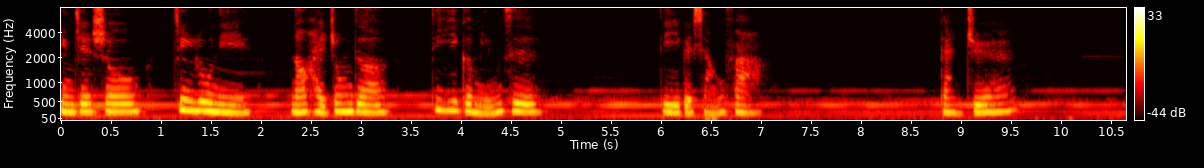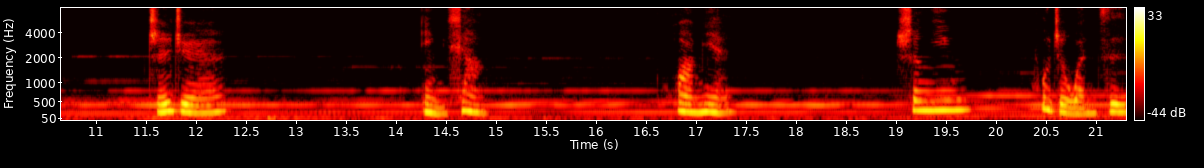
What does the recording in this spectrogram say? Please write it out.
请接收进入你脑海中的第一个名字、第一个想法、感觉。直觉、影像、画面、声音或者文字，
